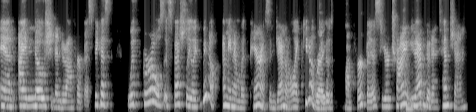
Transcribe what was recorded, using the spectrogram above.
And I know she didn't do it on purpose because with girls, especially like we don't, I mean, and with parents in general, like you don't right. do this on purpose. You're trying, you have mm-hmm. good intention.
